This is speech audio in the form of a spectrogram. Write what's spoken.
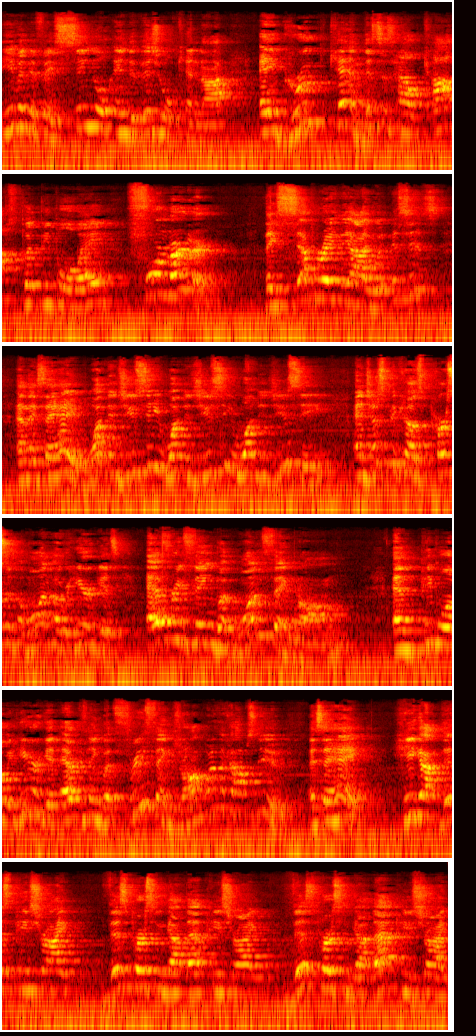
Even if a single individual cannot, a group can. This is how cops put people away for murder. They separate the eyewitnesses and they say, hey, what did you see? What did you see? What did you see? And just because person one over here gets everything but one thing wrong, and people over here get everything but three things wrong, what do the cops do? They say, hey, he got this piece right, this person got that piece right, this person got that piece right.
